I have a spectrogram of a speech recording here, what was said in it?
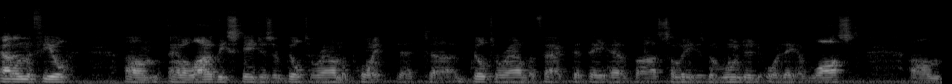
out in the field um, and a lot of these stages are built around the point that, uh, built around the fact that they have, uh, somebody has been wounded or they have lost um,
